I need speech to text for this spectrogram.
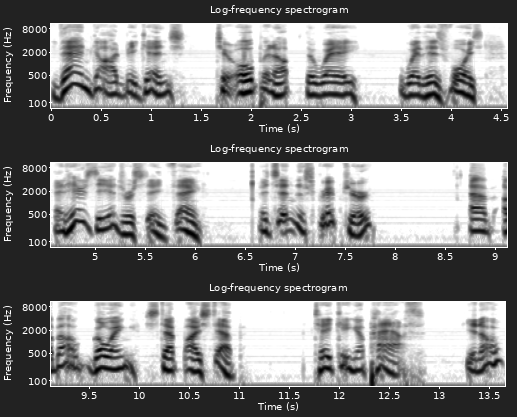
then God begins to open up the way with His voice. And here's the interesting thing it's in the scripture about going step by step, taking a path. You know,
